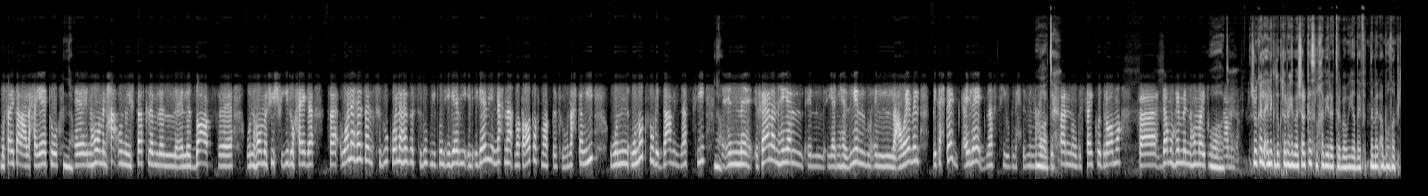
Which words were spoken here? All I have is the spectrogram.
مسيطر على حياته نعم. آه إن هو من حقه إنه يستسلم لل... للضعف آه وإن هو ما فيش في إيده حاجة ف ولا هذا السلوك ولا هذا السلوك بيكون إيجابي الإيجابي إن إحنا نتعاطف مع الطفل ونحتويه ون... ونطلب الدعم النفسي نعم. لأن فعلا هي ال... ال... يعني هذه ال- العوامل بتحتاج علاج نفسي وبنحتاج من واضح. بالفن وبالسايكو دراما فده مهم إن هم يطلبوا. الدعم النفسي شكرا لك دكتورة هبة شركس الخبيرة التربوية ضيفتنا من أبو ظبي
